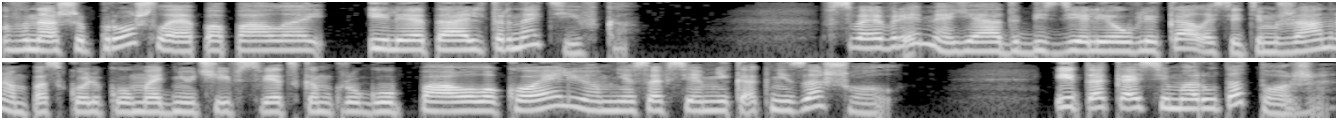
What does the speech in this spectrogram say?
в наше прошлое попала или это альтернативка. В свое время я от безделья увлекалась этим жанром, поскольку моднючий в светском кругу Паоло Коэльо мне совсем никак не зашел. И Такаси Марута тоже.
